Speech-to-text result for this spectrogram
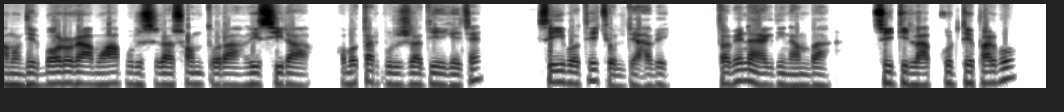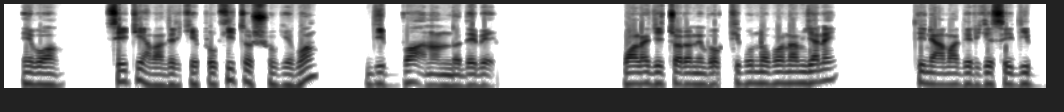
আমাদের বড়রা, মহাপুরুষরা, সন্তরা, ঋষিরা, অবতার পুরুষরা দিয়ে গেছেন সেই পথে চলতে হবে। তবে না একদিন আমরা সেটি লাভ করতে পারব এবং সেটি আমাদেরকে প্রকৃত সুখ এবং দিব্য আনন্দ দেবে। মহারাজের চরণে ভক্তিপূর্ণ প্রণাম জানাই। তিনি আমাদেরকে সেই দিব্য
